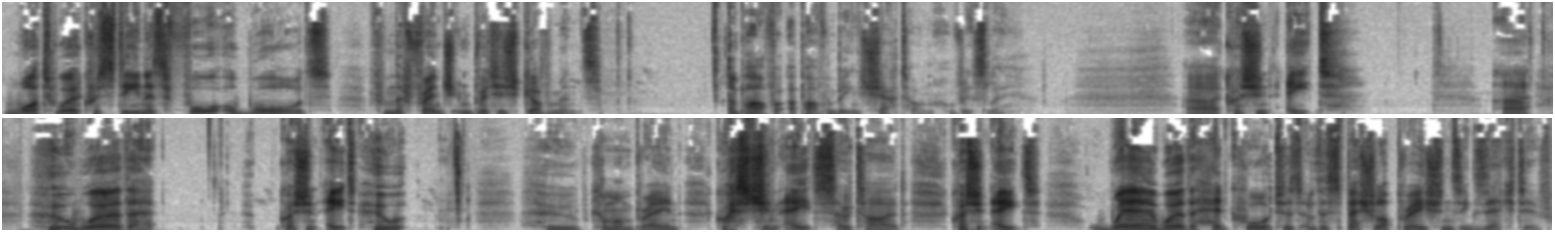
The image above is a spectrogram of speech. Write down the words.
What were Christina's four awards from the French and British governments? Apart from, apart from being shat on, obviously. Uh, question eight: uh, Who were the Question eight: Who? Who? Come on, brain. Question eight. So tired. Question eight: Where were the headquarters of the Special Operations Executive?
